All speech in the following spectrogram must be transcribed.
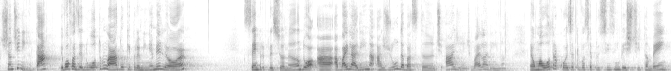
chantininho, tá? Eu vou fazer do outro lado, que para mim é melhor. Sempre pressionando, ó, a, a bailarina ajuda bastante. Ai, gente, bailarina. É uma outra coisa que você precisa investir também,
